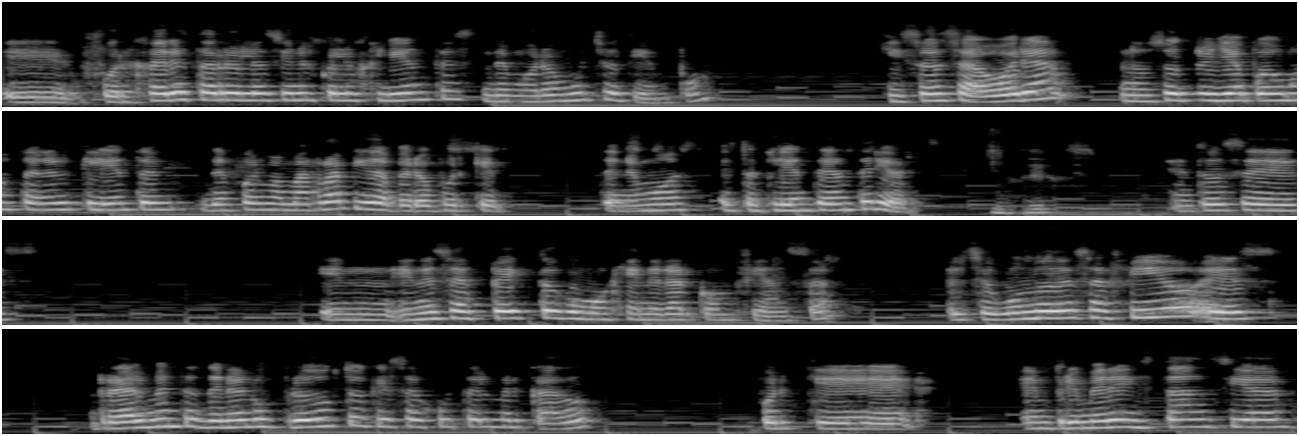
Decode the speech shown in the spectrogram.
eh, forjar estas relaciones con los clientes demoró mucho tiempo. Quizás ahora nosotros ya podemos tener clientes de forma más rápida, pero porque tenemos estos clientes anteriores. Entonces, en, ese aspecto, como generar confianza. El segundo desafío es realmente tener un producto que se ajuste al mercado, porque en primera instancia,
